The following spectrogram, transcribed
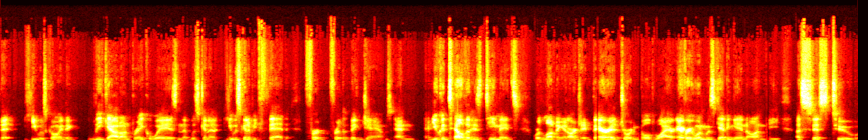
that he was going to leak out on breakaways and that was gonna he was gonna be fed for for the big jams. And and you could tell that his teammates were loving it. RJ Barrett, Jordan Goldwire, everyone was getting in on the assist to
